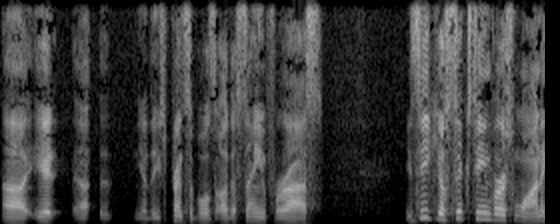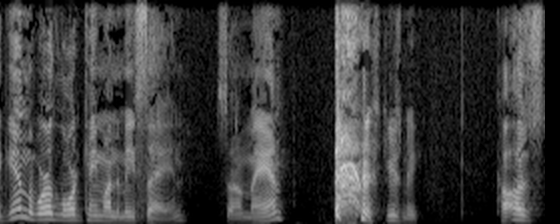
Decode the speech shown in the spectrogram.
uh, it, uh, you know, these principles are the same for us. Ezekiel 16, verse 1 Again, the word of the Lord came unto me, saying, Son of man, excuse me, cause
